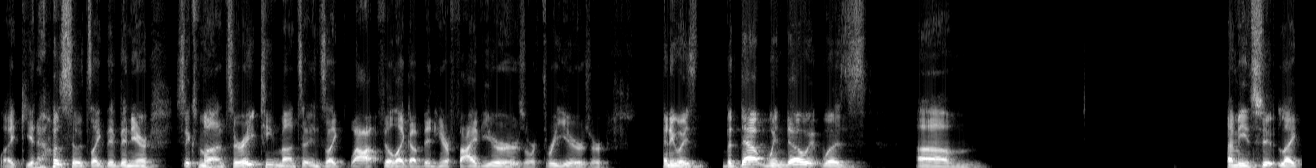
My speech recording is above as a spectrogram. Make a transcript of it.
Like, you know, so it's like they've been here six months or 18 months. And it's like, wow, I feel like I've been here five years or three years or anyways, but that window, it was um I mean, so like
